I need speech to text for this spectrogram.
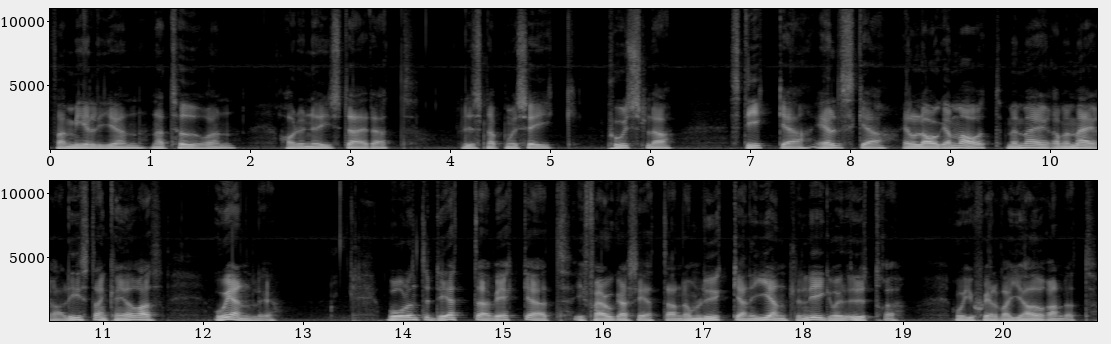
familjen, naturen, ha det nystädat, lyssna på musik, pussla, sticka, älska eller laga mat med mera, med mera. Listan kan göras oändlig. Borde inte detta väcka ett ifrågasättande om lyckan egentligen ligger i det yttre och i själva görandet?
